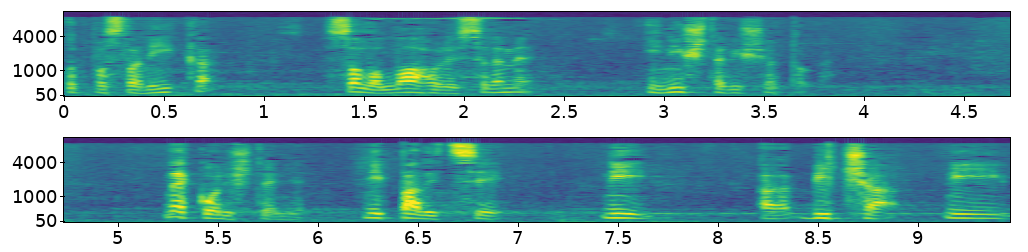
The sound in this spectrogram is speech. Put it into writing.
od poslanika, sallallahu alaihi sallame, i ništa više od toga. Ne korištenje ni palice, ni a, bića, ni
